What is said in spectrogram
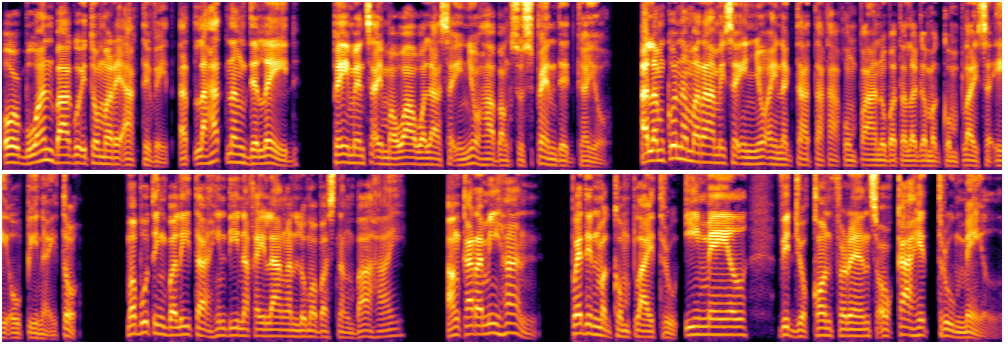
or buwan bago ito ma-reactivate at lahat ng delayed payments ay mawawala sa inyo habang suspended kayo. Alam ko na marami sa inyo ay nagtataka kung paano ba talaga mag-comply sa AOP na ito. Mabuting balita, hindi na kailangan lumabas ng bahay. Ang karamihan, pwedeng mag-comply through email, video conference o kahit through mail.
